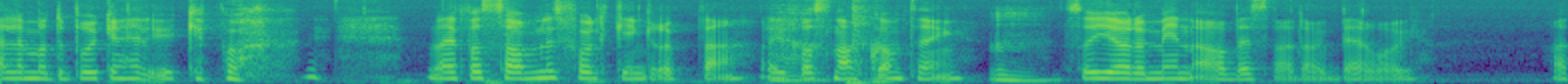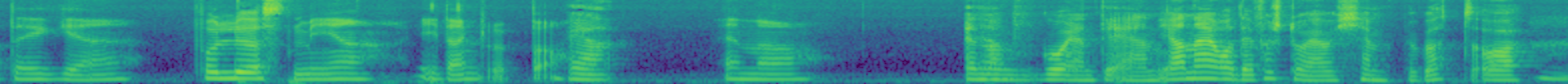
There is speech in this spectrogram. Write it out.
eller måtte bruke en hel uke på Når jeg får samlet folk i en gruppe, og jeg får snakke om ting, mm. så gjør det min arbeidshverdag bedre òg. At jeg eh, får løst mye i den gruppa ja. enn å enn å gå én til én. Ja, og det forstår jeg jo kjempegodt. Og, mm.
